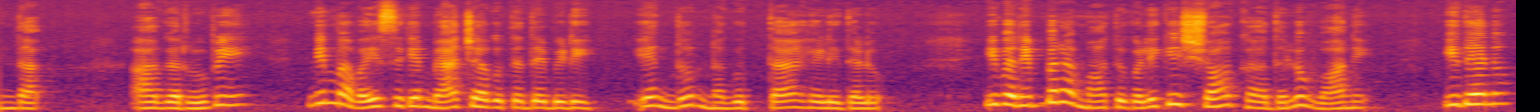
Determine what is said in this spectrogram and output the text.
ಎಂದ. ಆಗ ರೂಬಿ ನಿಮ್ಮ ವಯಸ್ಸಿಗೆ ಮ್ಯಾಚ್ ಆಗುತ್ತದೆ ಬಿಡಿ ಎಂದು ನಗುತ್ತಾ ಹೇಳಿದಳು. ಇವರಿಬ್ಬರ ಮಾತುಗಳಿಗೆ ಶಾಕ್ ಆದಳು ವಾಣಿ ಇದೇನು?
